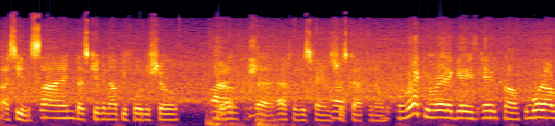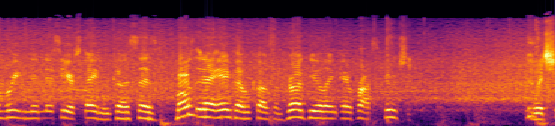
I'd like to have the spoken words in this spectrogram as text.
I see the sign that's given out before the show. But other alright. than that, half of his fans just got, you know, The Wreckin' Renegade's income, from what I'm reading in this here statement, cuz says most of their income comes from drug dealing and prostitution. which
